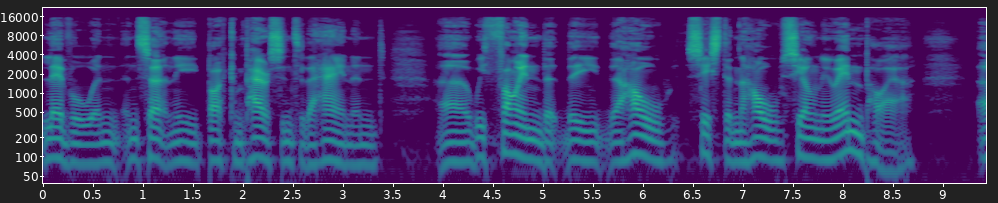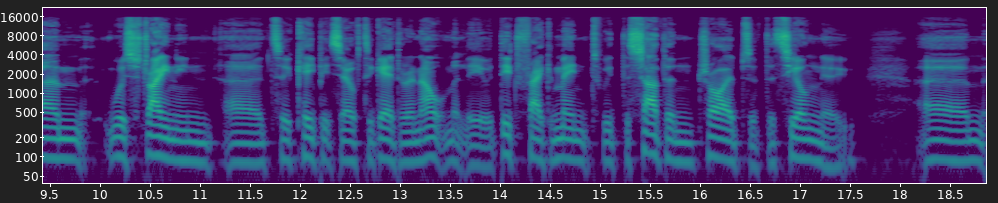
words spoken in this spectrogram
level, and, and certainly by comparison to the Han. And uh, we find that the the whole system, the whole Xiongnu Empire, um, was straining uh, to keep itself together, and ultimately it did fragment with the southern tribes of the Xiongnu um,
